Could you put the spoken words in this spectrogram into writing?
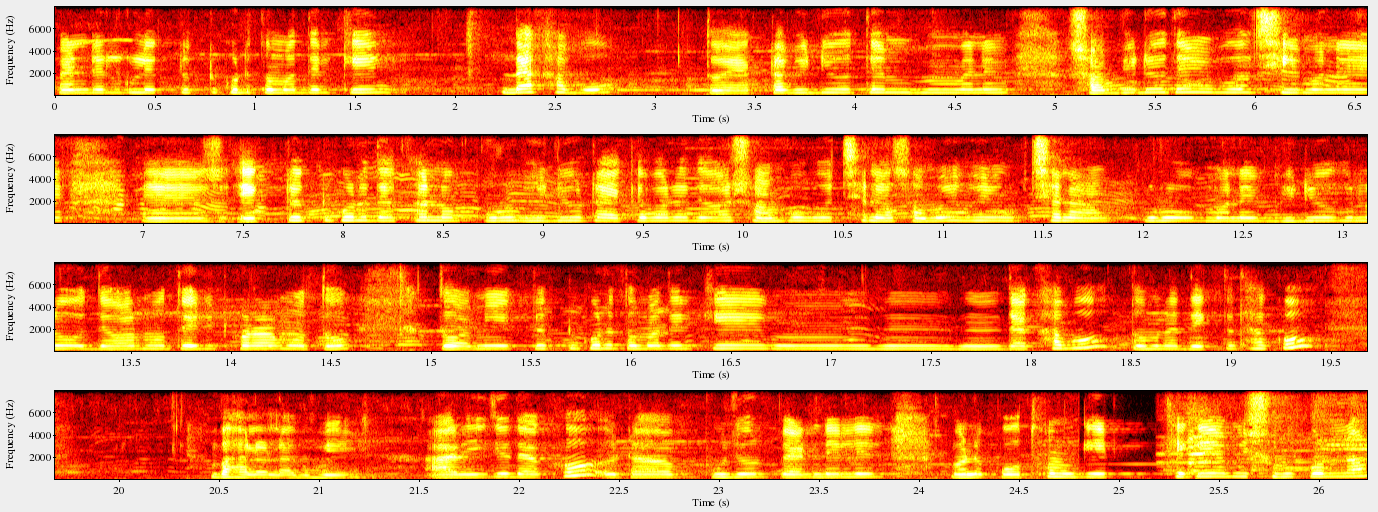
প্যান্ডেলগুলো একটু একটু করে তোমাদেরকে দেখাবো। তো একটা ভিডিওতে মানে সব ভিডিওতে আমি বলছি মানে একটু একটু করে দেখানো, পুরো ভিডিওটা একেবারে দেওয়া সম্ভব হচ্ছে না, সময় হয়ে উঠছে না, পুরো মানে ভিডিওগুলো দেওয়ার মতো, এডিট করার মতো। তো আমি একটু একটু করে তোমাদেরকে দেখাবো, তোমরা দেখতে থাকো। ভালো লাগবে। আর এই যে দেখো, এটা পুজোর প্যান্ডেলের মানে প্রথম গেট থেকেই আমি শুরু করলাম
